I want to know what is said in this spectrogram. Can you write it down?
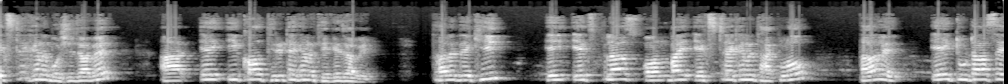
এক্সটা এখানে বসে যাবে। আর এই ইকল থ্রিটা এখানে থেকে যাবে। তাহলে দেখি, এই এক্স প্লাস ওয়ান বাই এক্সটা এখানে থাকল। তাহলে এই টুটা আছে,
